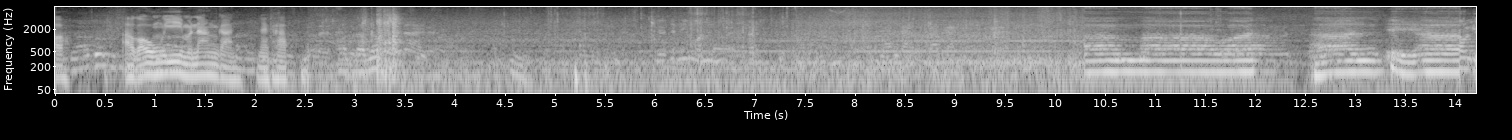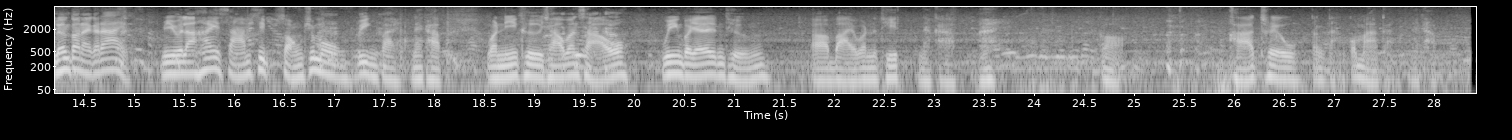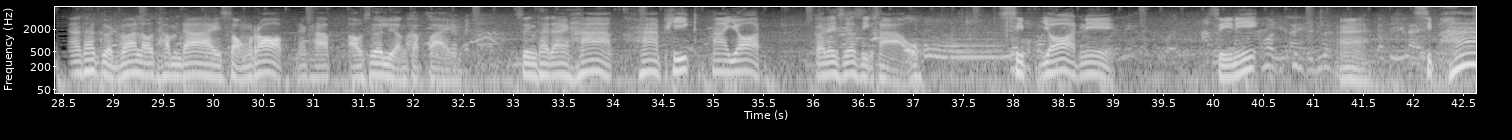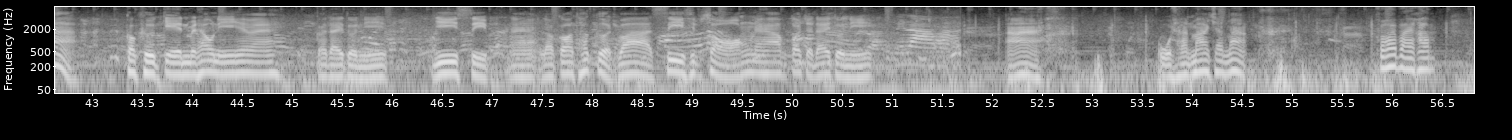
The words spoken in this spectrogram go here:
เอาก้าองอี้มานั่งกันนะครับ เริ่มตอนไหนก็ได้ มีเวลาให้ 32 ชั่วโมงวิ่งไปนะครับ วันนี้คือเช้าวันเสาร์วิ่งไปได้จนถึงบ่ายวันอาทิตย์นะครับ ก็ขาเทรลต่างๆก็มากันนะครับ ถ้าเกิดว่าเราทำได้ 2 รอบนะครับ เอาเสื้อเหลืองกลับไป ซึ่งถ้าได้ 5 5พีค5ยอด ก็ได้เสื้อสีขาว 10 ยอดนี่ สีนี้อ่า15ก็คือเกณฑ์ไปเท่านี้ใช่ไหมก็ได้ตัวนี้ 20นะฮะแล้วก็ถ้าเกิดว่า 42 นะครับ ก็จะได้ตัวนี้เวลามาอ่าโอ้ชัดมากชัดมากค่อยๆไปครับ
